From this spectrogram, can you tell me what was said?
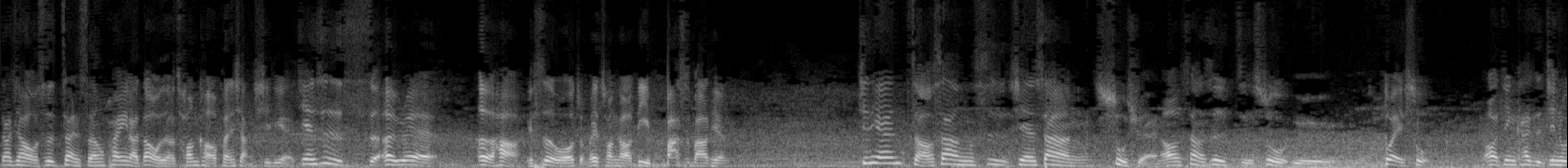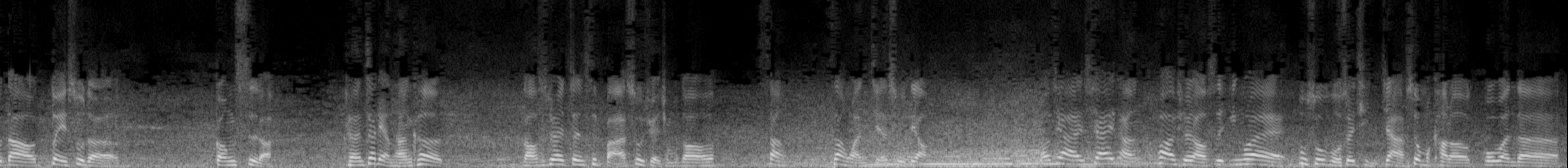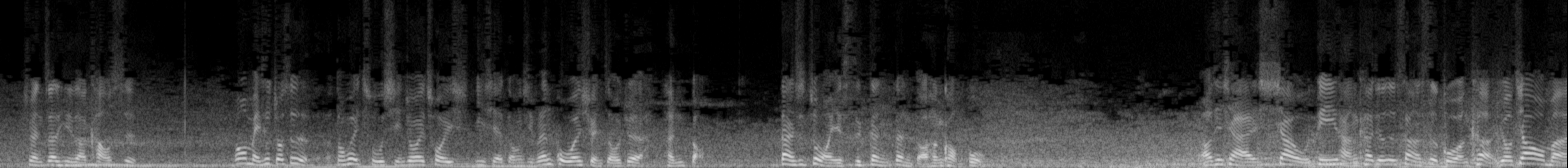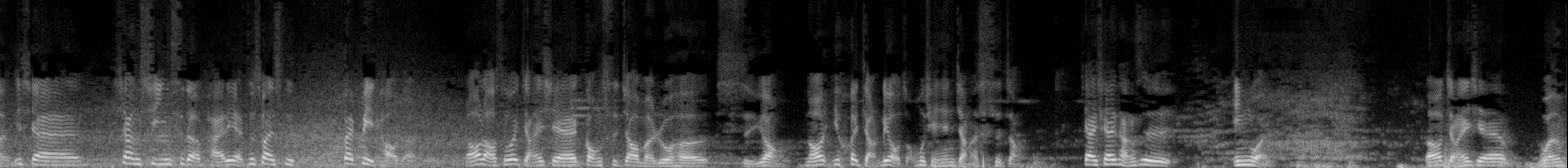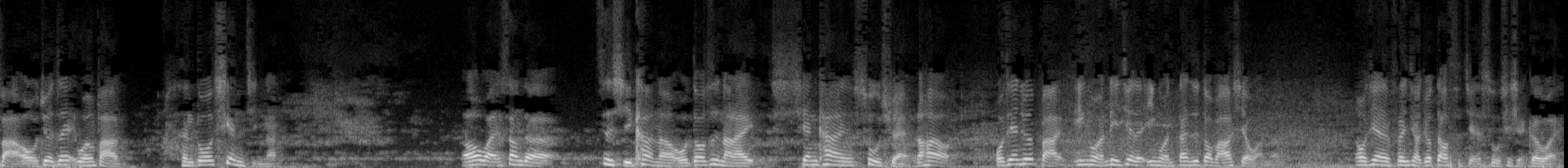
大家好，我是战生，欢迎来到我的重考分享系列。今天是十二月二号，也是我准备重考第八十八天。今天早上是先上数学，然后上的是指数与对数，然后已经开始进入到对数的公式了。可能这两堂课，老师就会正式把数学全部都上上完结束掉。然后接下来下一堂化学老师因为不舒服，所以请假，所以我们考了国文的选择题的考试。我每次就是都会粗心，就会错一一些东西。反正国文选择我觉得很懂，但是作文也是更更懂，很恐怖。然后接下来下午第一堂课就是上的是国文课，有教我们一些像新式的排列，这算是被必考的。然后老师会讲一些公式，教我们如何使用。然后一会讲六种，目前先讲了四种。下下一堂是英文，然后讲了一些文法哦，我觉得这文法很多陷阱啊。然后晚上的自习课呢，我都是拿来先看数学，然后我今天就是把英文历届的英文单词都把它写完了。那我今天的分享就到此结束，谢谢各位。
